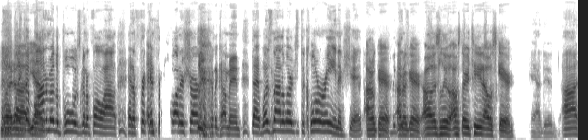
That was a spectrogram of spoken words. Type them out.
But like uh, the yeah, bottom of the pool was gonna fall out, and a freaking freshwater shark was gonna come in that was not allergic to chlorine and shit. I don't care. I don't you. care. I was little. I was 13. I was scared. Yeah, dude. Uh,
